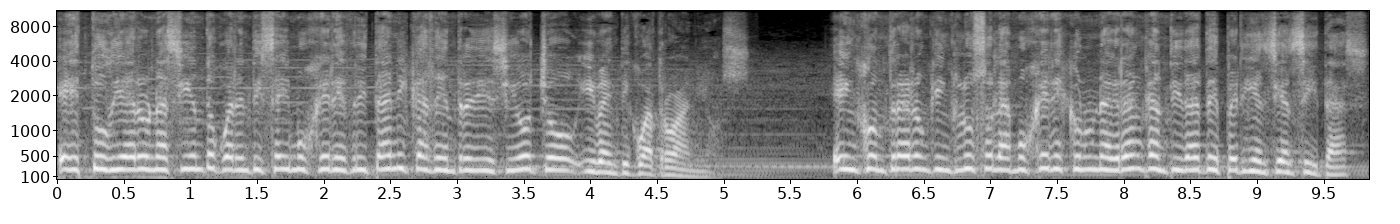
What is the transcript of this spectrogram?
estudiaron a 146 mujeres británicas de entre 18 y 24 años. Encontraron que incluso las mujeres con una gran cantidad de experiencia en citas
